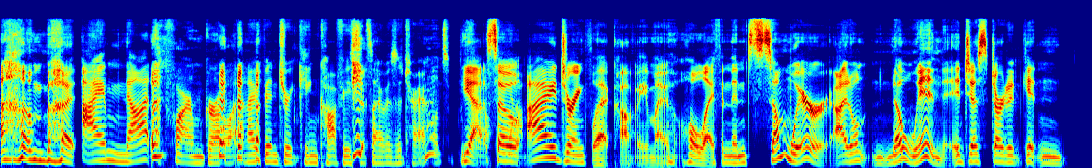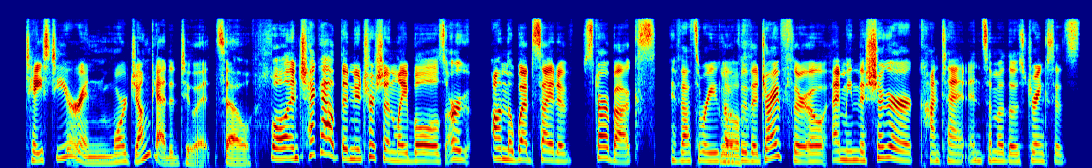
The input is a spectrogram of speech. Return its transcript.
Um but I'm not a farm girl, and I've been drinking coffee since I was a child. yeah, so I drank black coffee my whole life and then somewhere, I don't know when, it just started getting tastier and more junk added to it. So, Well, and check out the nutrition labels or on the website of Starbucks if that's where you go Ugh. through the drive-through. I mean, the sugar content in some of those drinks is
